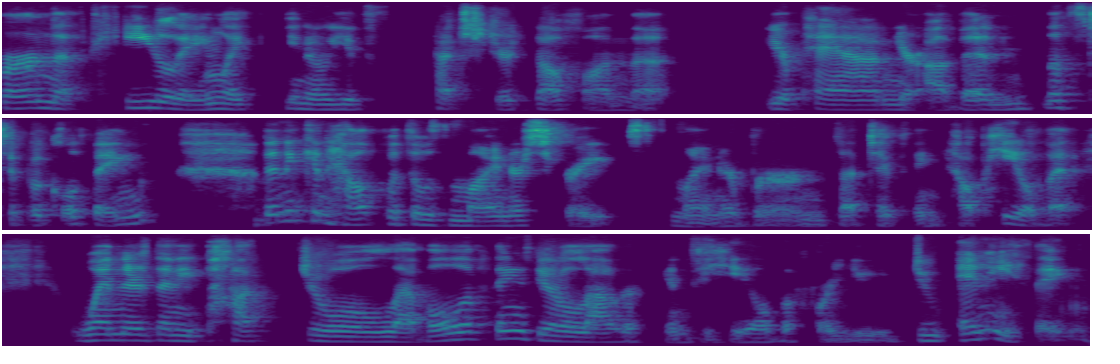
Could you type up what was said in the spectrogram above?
burn that's healing, like, you know, you've touched yourself on the your pan, your oven, those typical things, then it can help with those minor scrapes, minor burns, that type of thing, help heal. But when there's any pustule level of things, you allow the skin to heal before you do anything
